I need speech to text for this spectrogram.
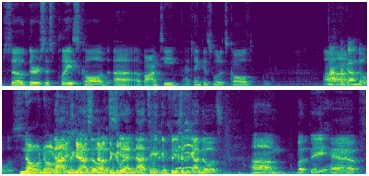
So there's this place called uh, Avanti, I think is what it's called. not the gondolas. No, no, not right. the yes, gondolas. Not the yeah, not to get confused with the gondolas. Um, but they have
